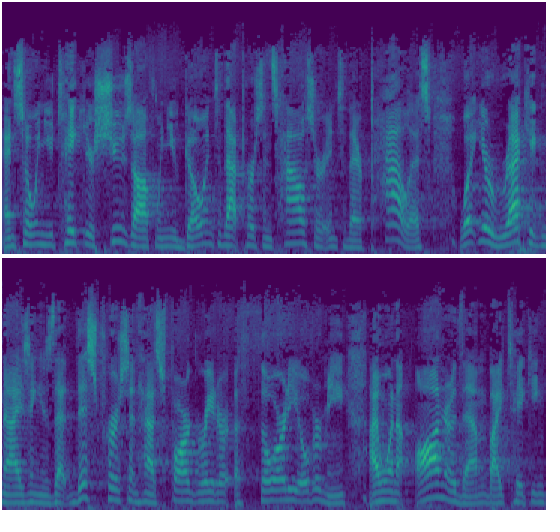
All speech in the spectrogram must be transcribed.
And so when you take your shoes off, when you go into that person's house or into their palace, what you're recognizing is that this person has far greater authority over me. I want to honor them by taking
